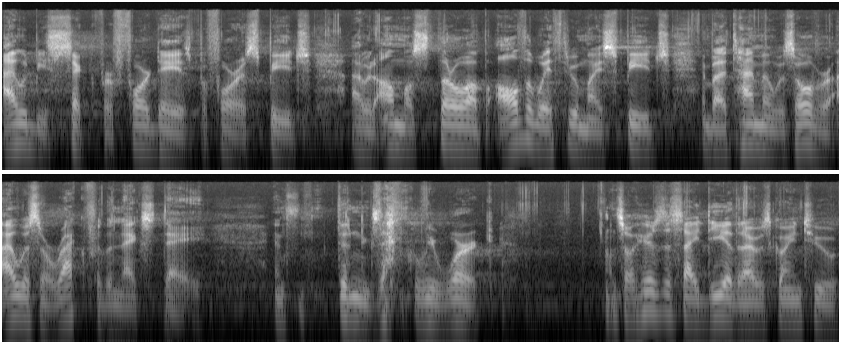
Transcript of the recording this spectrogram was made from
I would be sick for four days before a speech. I would almost throw up all the way through my speech, and by the time it was over, I was a wreck for the next day, and didn't exactly work. And so here's this idea that I was going to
